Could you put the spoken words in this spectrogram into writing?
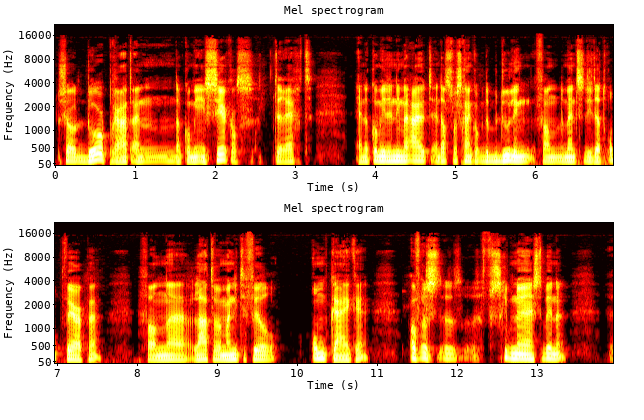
zo doorpraat en dan kom je in cirkels terecht. En dan kom je er niet meer uit. En dat is waarschijnlijk ook de bedoeling van de mensen die dat opwerpen. Van eh, laten we maar niet te veel omkijken. Overigens, uh, schiet nu eens te binnen. eh,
